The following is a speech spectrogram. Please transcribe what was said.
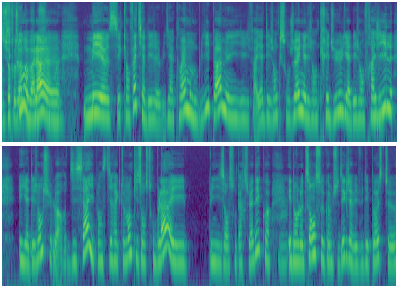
Surtout, voilà. Euh, mais euh, c'est qu'en fait, il y, a des, y a quand même, on n'oublie pas, mais il y a des gens qui sont jeunes, il y a des gens crédules, il y a des gens fragiles, mm. et il y a des gens, tu leur dis ça, ils pensent directement qu'ils ont ce trouble-là et ils en sont persuadés quoi. Mm. Et dans l'autre sens, comme je disais que j'avais vu des posts euh,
